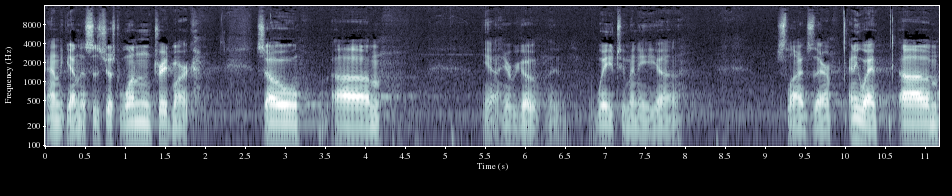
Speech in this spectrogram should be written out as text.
and again, this is just one trademark. So, um, yeah, here we go. Way too many uh, slides there. Anyway, um,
